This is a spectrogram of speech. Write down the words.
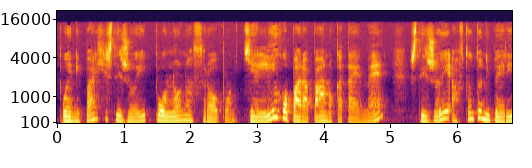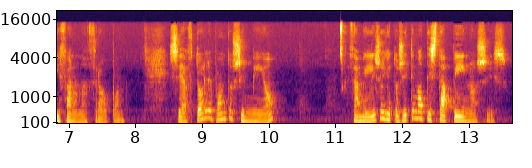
που ενυπάρχει στη ζωή πολλών ανθρώπων και λίγο παραπάνω κατά εμέ στη ζωή αυτών των υπερήφανων ανθρώπων. Σε αυτό λοιπόν το σημείο θα μιλήσω για το ζήτημα της ταπείνωσης,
